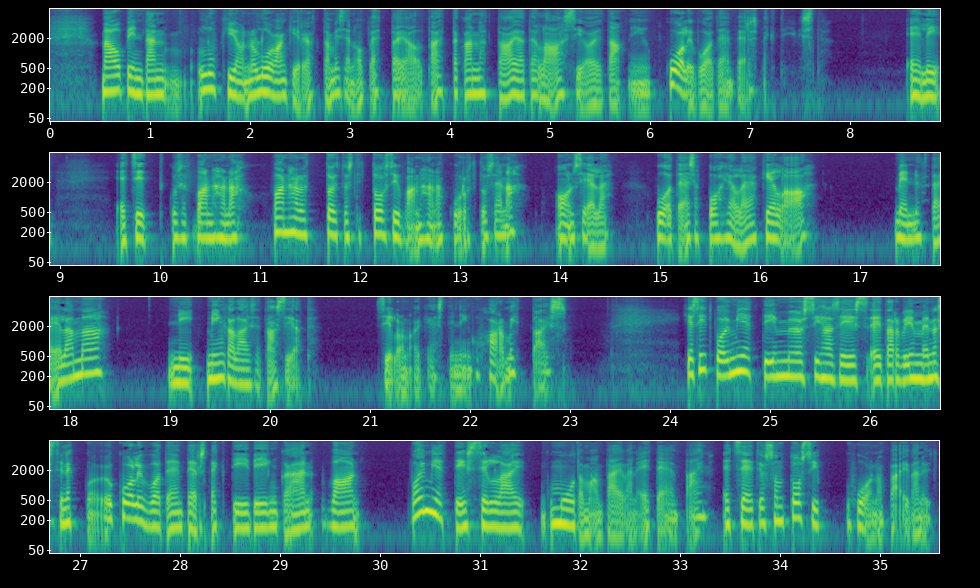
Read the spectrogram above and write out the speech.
Mä opin tämän lukion luovan kirjoittamisen opettajalta, että kannattaa ajatella asioita niin kuolivuoteen perspektiivistä. Eli että sitten kun se vanhana, vanhana, toivottavasti tosi vanhana kurttusena on siellä vuoteensa pohjalla ja kelaa mennyttä elämää, niin minkälaiset asiat silloin oikeasti niin kuin harmittaisi. Ja sitten voi miettiä myös ihan siis, ei tarvitse mennä sinne kuolivuoteen perspektiiviinkään, vaan voi miettiä sillä niin muutaman päivän eteenpäin. Että se, että jos on tosi huono päivä nyt,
